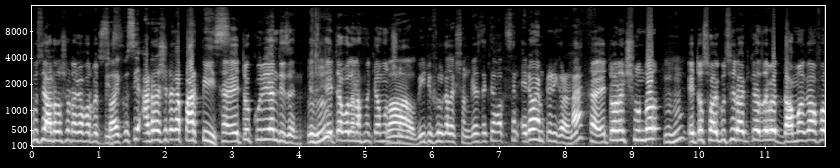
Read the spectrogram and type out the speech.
কুচি টাকা পিস কুচি টাকা পার পিস হ্যাঁ এটা কোরিয়ান ডিজাইন এটা বলেন আপনি কেমন ওয়াও বিউটিফুল কালেকশন বেশ দেখতে পাচ্ছেন এটাও এমপ্রেরি করে না? হ্যাঁ এটা অনেক সুন্দর। হুম হুম এটা ছয় কুচি রাখা যাবে দামাগা অফার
